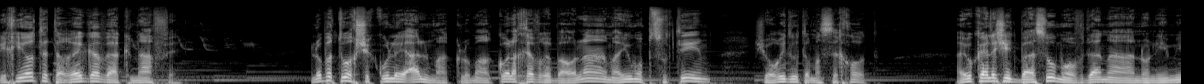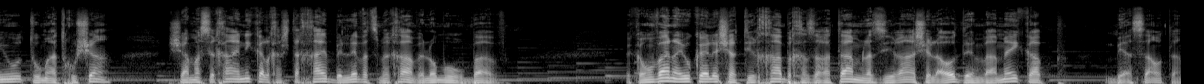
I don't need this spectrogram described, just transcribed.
לחיות את הרגע והכנאפה. לא בטוח שכולי עלמא, כלומר כל החבר'ה בעולם היו מבסוטים שהורידו את המסכות. היו כאלה שהתבאסו מאובדן האנונימיות ומהתחושה שהמסכה העניקה לך שאתה חי בלב עצמך ולא מעורבב. וכמובן היו כאלה שהטרחה בחזרתם לזירה של האודם והמייקאפ ביאסה אותם.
